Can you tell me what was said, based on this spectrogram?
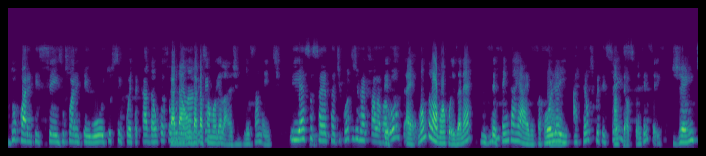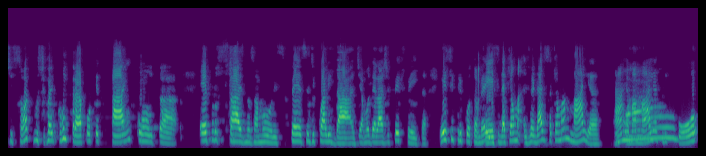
do 46, o 48, o 50, cada um com a sua Cada um modelagem vai com a sua modelagem, justamente. E essa saia tá de quanto a gente vai falar valor? É, vamos falar alguma coisa, né? Uhum. 60 reais essa saia. Olha aí, até os 56? Até os 56. Gente, só que você vai encontrar, porque tá em conta. É plus size, meus amores, peça de qualidade, a modelagem perfeita. Esse tricô também? Esse daqui é uma. De verdade, isso aqui é uma malha. Tá? É uma malha tricô.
